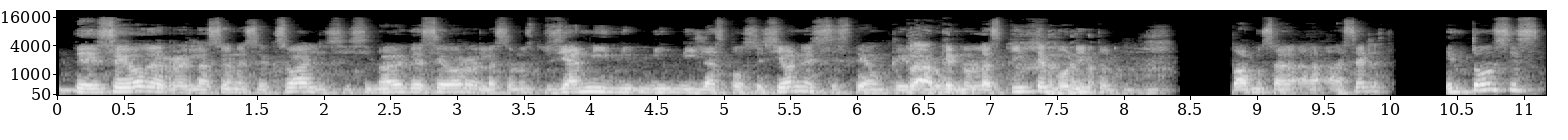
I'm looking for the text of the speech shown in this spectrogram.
deseo de relaciones sexuales. Y si no hay deseo de relaciones, pues ya ni, ni, ni, las posesiones, este, aunque, aunque nos las pinten bonito, vamos a, a, hacerlas. Entonces,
